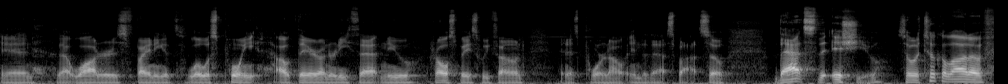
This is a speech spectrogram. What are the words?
And that water is finding its lowest point out there underneath that new crawl space we found, and it's pouring out into that spot. So that's the issue. So it took a lot of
